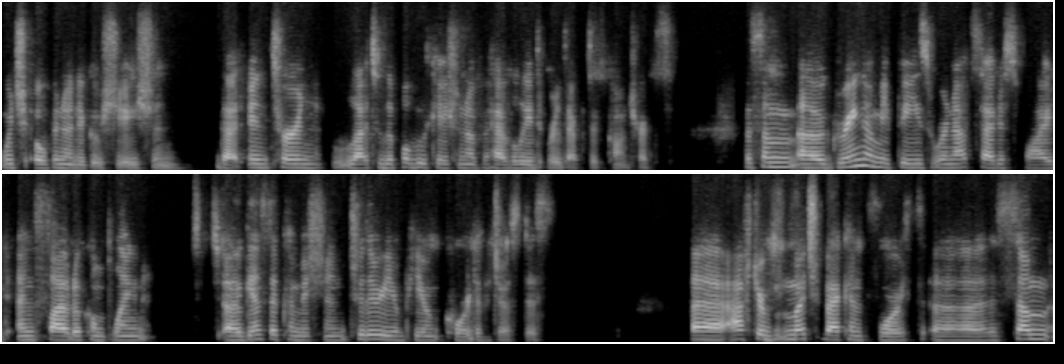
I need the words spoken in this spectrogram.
which opened a negotiation that in turn led to the publication of heavily redacted contracts. But some uh, Green MEPs were not satisfied and filed a complaint against the Commission to the European Court of Justice. Uh, after much back and forth, uh, some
